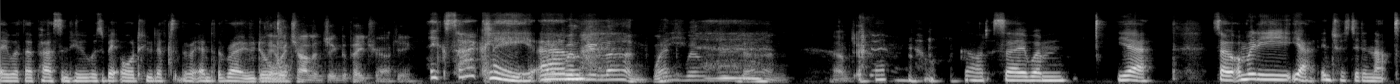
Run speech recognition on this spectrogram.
they were the person who was a bit odd who lived at the end of the road or They were challenging the patriarchy. exactly When um, will you learn? When will you learn? No, I'm joking. God. So um yeah. So I'm really yeah interested in that.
